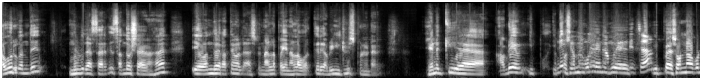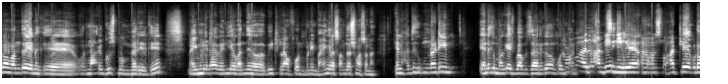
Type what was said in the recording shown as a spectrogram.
அவர் வந்து முருகதாஸ் சாருக்கு சந்தோஷ் சார். வந்து ரத்னவேல் தாஸ் நல்ல பையன் நல்ல ஒர்க்கர் அப்படின்னு இன்ட்ரடியூஸ் பண்ணிட்டாரு. எனக்கு அப்படியே இப்போ இப்போ சொன்னா கூட எனக்கு? இப்போ சொன்னா கூட வந்து எனக்கு ஒரு மாதிரி கூஸ் பம்ப் மாதிரி இருக்கு. நான் இமீடியட்டா வெளியே வந்து வீட்டுக்குலாம் ஃபோன் பண்ணி பயங்கர சந்தோஷமா சொன்னேன். ஏன்னா அதுக்கு முன்னாடி எனக்கு மகேஷ் பாபு சாருக்கும் கொஞ்சம். ஸ்பாட்லயே கூட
